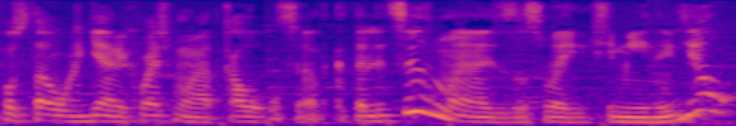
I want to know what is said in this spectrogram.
после того, как Генрих VIII откололся от католицизма из-за своих семейных дел,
